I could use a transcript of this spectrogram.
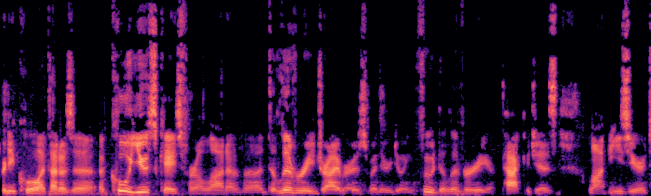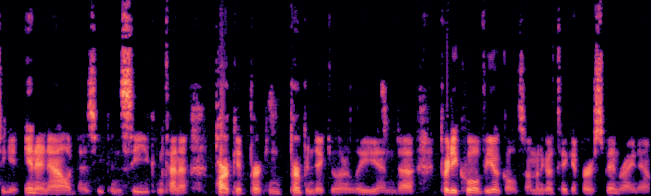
Pretty cool. I thought it was a, a cool use case for a lot of uh, delivery drivers, whether you're doing food delivery or packages. A lot easier to get in and out. As you can see, you can kind of park it per- perpendicularly and uh, pretty cool vehicle. So I'm going to go take it for a spin right now.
